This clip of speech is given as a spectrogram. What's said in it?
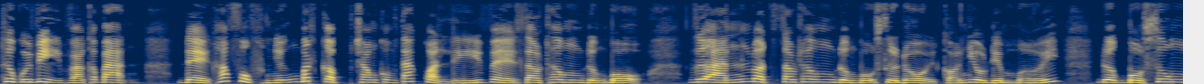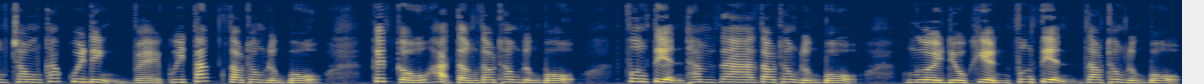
Thưa quý vị và các bạn, để khắc phục những bất cập trong công tác quản lý về giao thông đường bộ, dự án luật giao thông đường bộ sửa đổi có nhiều điểm mới, được bổ sung trong các quy định về quy tắc giao thông đường bộ, kết cấu hạ tầng giao thông đường bộ, phương tiện tham gia giao thông đường bộ, người điều khiển phương tiện giao thông đường bộ,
